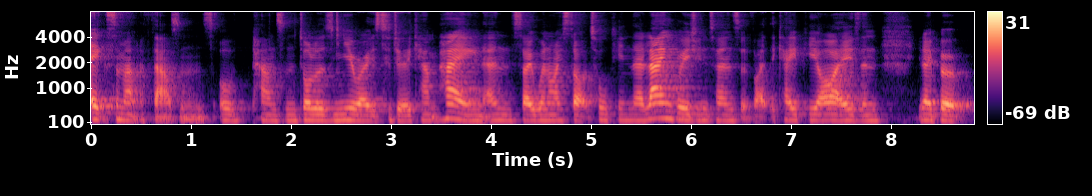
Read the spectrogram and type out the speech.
X amount of thousands of pounds and dollars and euros to do a campaign. And so when I start talking their language in terms of like the KPIs and, you know, but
